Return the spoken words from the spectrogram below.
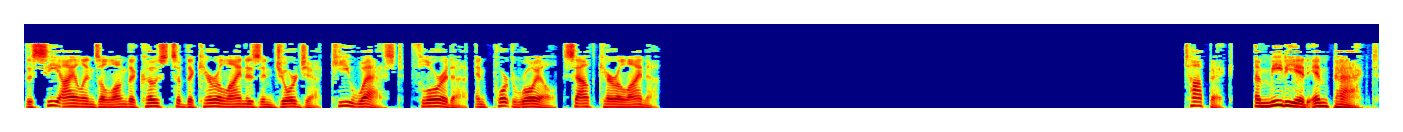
the Sea Islands along the coasts of the Carolinas and Georgia, Key West, Florida, and Port Royal, South Carolina. Immediate impact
